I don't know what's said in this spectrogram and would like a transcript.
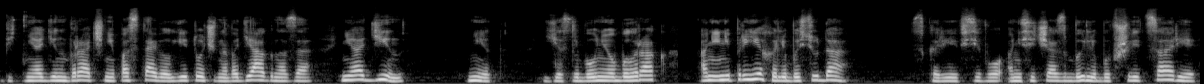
Ведь ни один врач не поставил ей точного диагноза, ни один. Нет, если бы у нее был рак, они не приехали бы сюда. Скорее всего, они сейчас были бы в Швейцарии,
